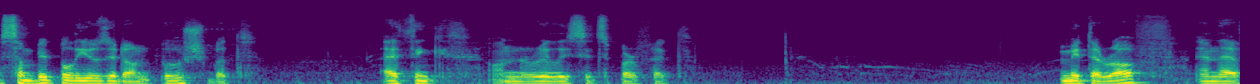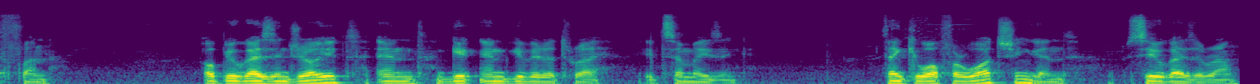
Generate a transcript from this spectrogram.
Some people use it on push, but I think on release it's perfect. Meter off and have fun. Hope you guys enjoy it and, and give it a try. It's amazing. Thank you all for watching and see you guys around.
